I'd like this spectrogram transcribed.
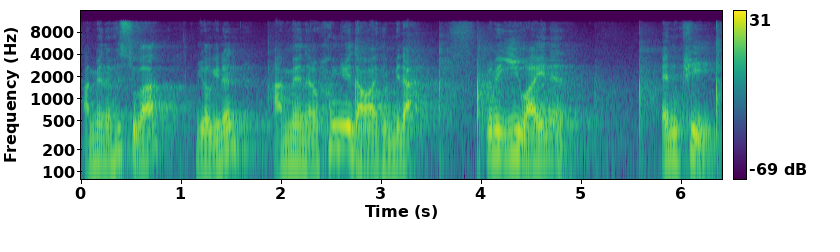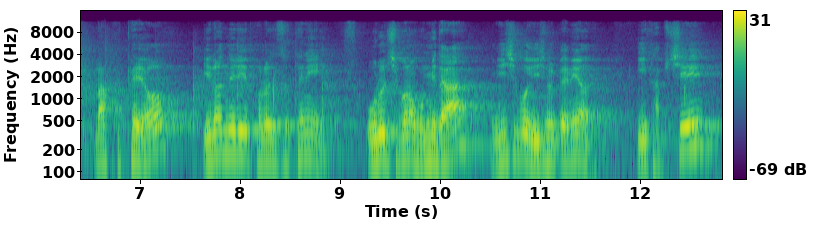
앞면의 횟수가 여기는 앞면에 나올 확률이 나와야 됩니다. 그러면 이 y는 np 막 곱해요. 이런 일이 벌어졌을 테니 5를 집어넣어 봅니다. 25, 20을 빼면 이 값이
